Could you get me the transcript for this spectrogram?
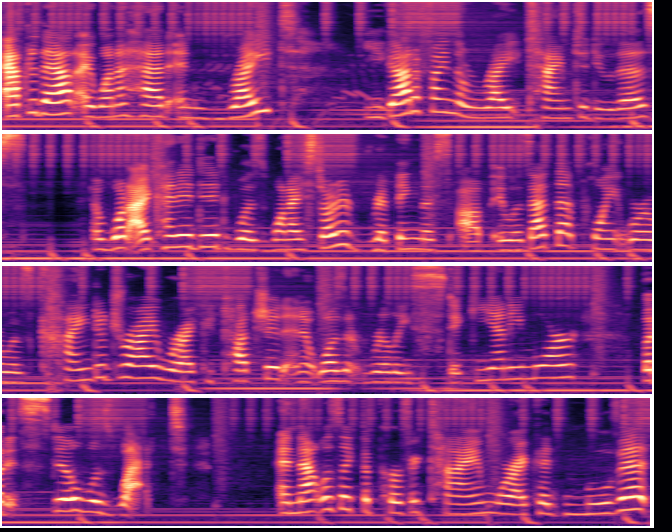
After that, I went ahead and right, you got to find the right time to do this. And what I kind of did was when I started ripping this up, it was at that point where it was kind of dry where I could touch it and it wasn't really sticky anymore, but it still was wet. And that was like the perfect time where I could move it,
